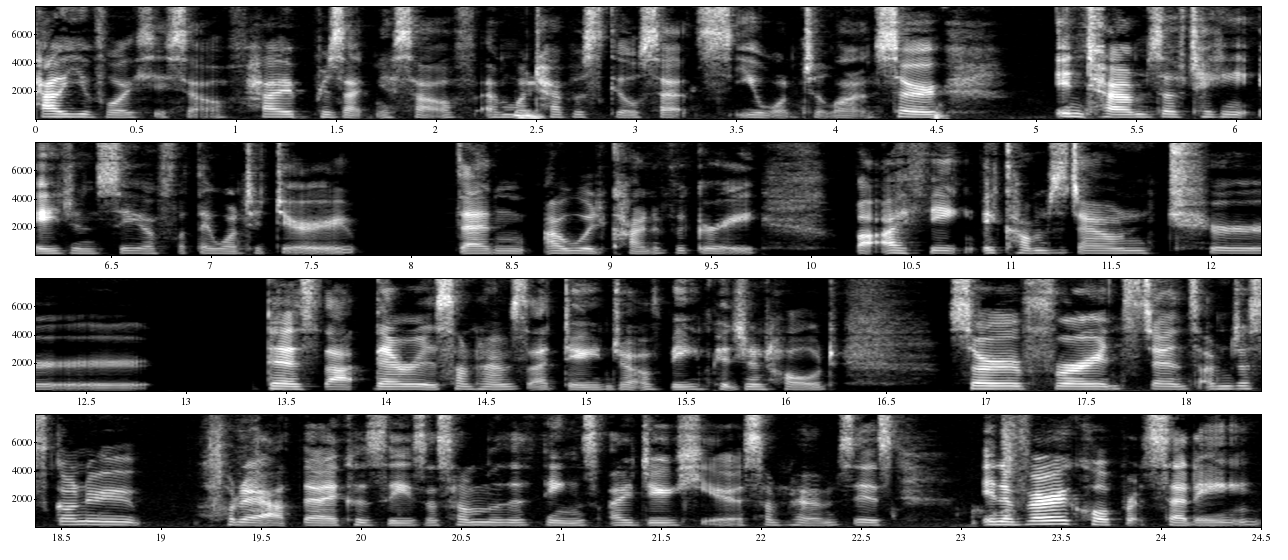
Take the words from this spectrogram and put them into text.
how you voice yourself, how you present yourself, and what Mm. type of skill sets you want to learn. So, in terms of taking agency of what they want to do, then I would kind of agree. But I think it comes down to there's that there is sometimes that danger of being pigeonholed. So, for instance, I'm just going to put it out there because these are some of the things I do hear sometimes is in a very corporate setting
